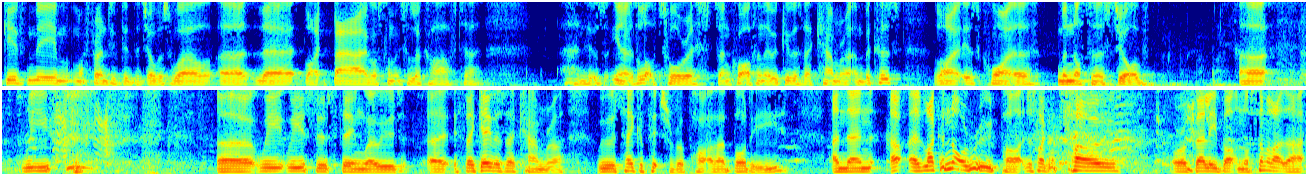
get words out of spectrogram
give me my friend who did the job as well uh, their like bag or something to look after. And it was, you know, it was a lot of tourists, and quite often they would give us their camera. And because like it's quite a monotonous job, we used to. Uh, we, we used to this thing where we would, uh, if they gave us their camera, we would take a picture of a part of our body, and then, uh, uh like a not a rude part, just like a toe or a belly button or something like that.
